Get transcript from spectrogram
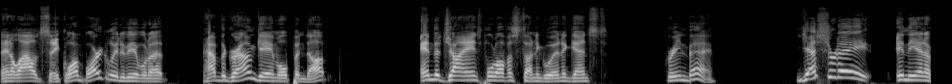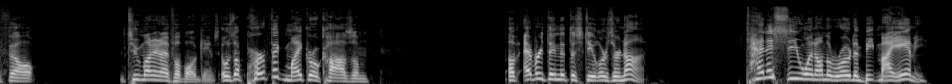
and allowed Saquon Barkley to be able to have the ground game opened up. And the Giants pulled off a stunning win against Green Bay. Yesterday in the NFL, two Monday Night Football games. It was a perfect microcosm of everything that the Steelers are not. Tennessee went on the road and beat Miami.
